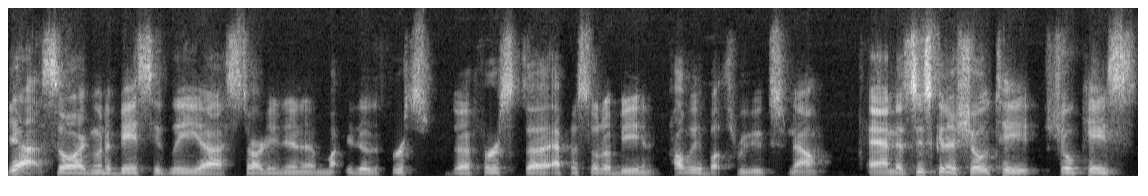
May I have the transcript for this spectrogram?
yeah. So I'm going to basically uh, start it in a you know, the first the first uh, episode will be in probably about three weeks from now, and it's just going to showcase showcase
